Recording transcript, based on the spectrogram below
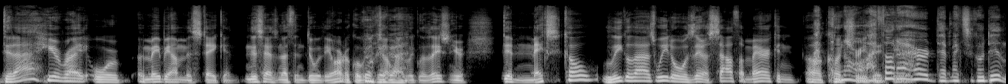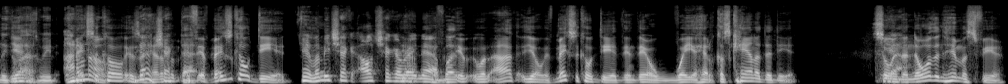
Did I hear right, or maybe I'm mistaken? And this has nothing to do with the article. We're Okay, talking about legalization here. Did Mexico legalize weed, or was there a South American uh, country? No, I thought I heard that Mexico did legalize Yeah. weed. I don't Mexico know. is ahead check of that. If, if Mexico did, Here, let me check. I'll check it right now. if- But if, well, I, you know, if Mexico did, then they're way ahead because Canada did. So Yeah. in the northern hemisphere,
